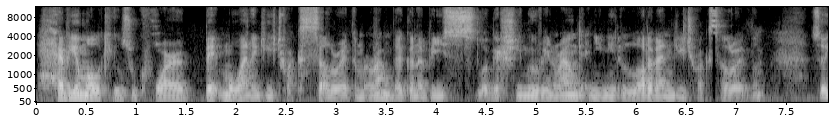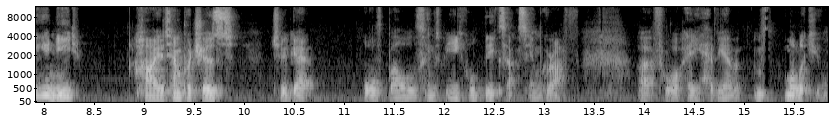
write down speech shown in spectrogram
Heavier molecules require a bit more energy to accelerate them around. They're going to be sluggishly moving around and you need a lot of energy to accelerate them. So you need higher temperatures to get all, well, all things being equal, the exact same graph uh, for a heavier molecule.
